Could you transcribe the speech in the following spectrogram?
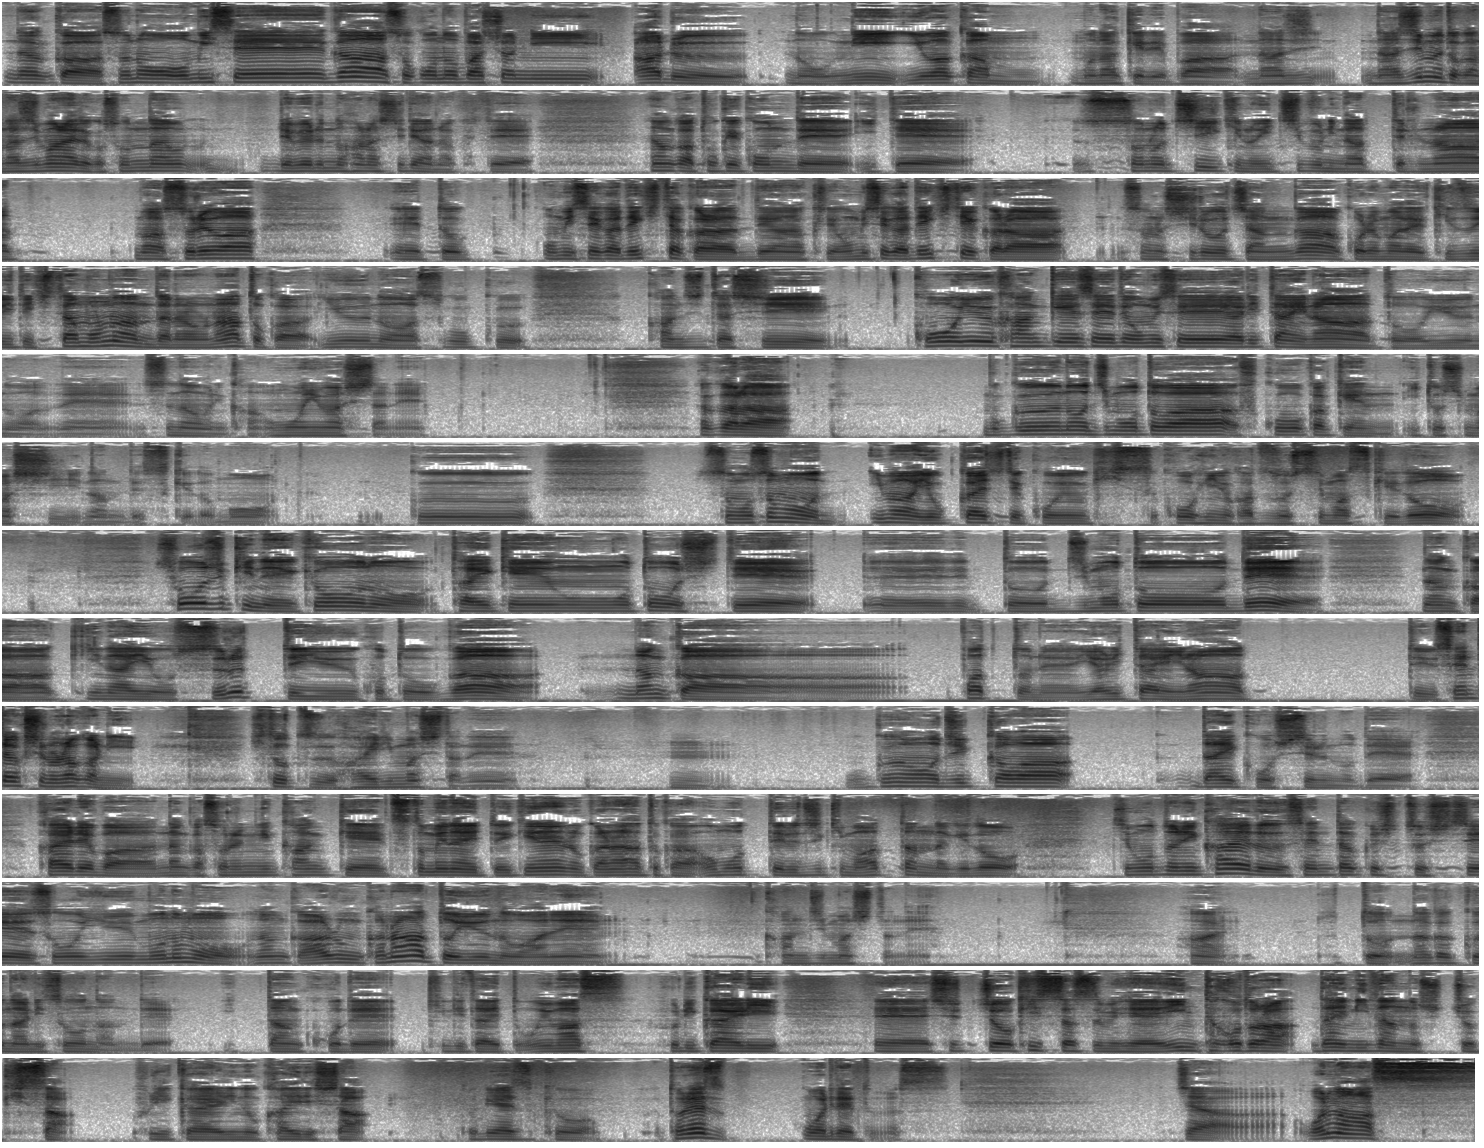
なんか、そのお店がそこの場所にあるのに違和感もなければ、なじ、馴染むとか馴染まないとかそんなレベルの話ではなくて、なんか溶け込んでいて、その地域の一部になってるな。まあ、それは、えっ、ー、と、お店ができたからではなくて、お店ができてから、そのシロちゃんがこれまで気づいてきたものなんだろうなとかいうのはすごく感じたし、こういう関係性でお店やりたいなというのはね、素直に思いましたね。だから、僕の地元は福岡県糸島市なんですけども、僕、そもそも今は四日市でこういうコーヒーの活動してますけど、正直ね、今日の体験を通して、えー、っと、地元で、なんか、商いをするっていうことが、なんか、パッとね、やりたいなっていう選択肢の中に一つ入りましたね。うん。僕の実家は大工をしてるので、帰ればなんかそれに関係勤めないといけないのかなとか思ってる時期もあったんだけど、地元に帰る選択肢としてそういうものもなんかあるんかなというのはね、感じましたね。はい。ちょっと長くなりそうなんで、一旦ここで切りたいと思います。振り返り、えー、出張喫茶すみへインタコトラ第2弾の出張喫茶振り返りの回でした。とりあえず今日は、とりあえず終わりたいと思います。じゃあ、終わります。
